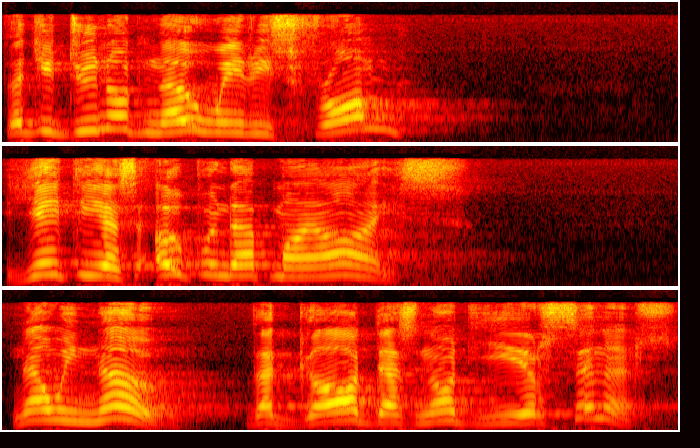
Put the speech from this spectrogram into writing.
that you do not know where he's from, yet he has opened up my eyes. Now we know that God does not hear sinners.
